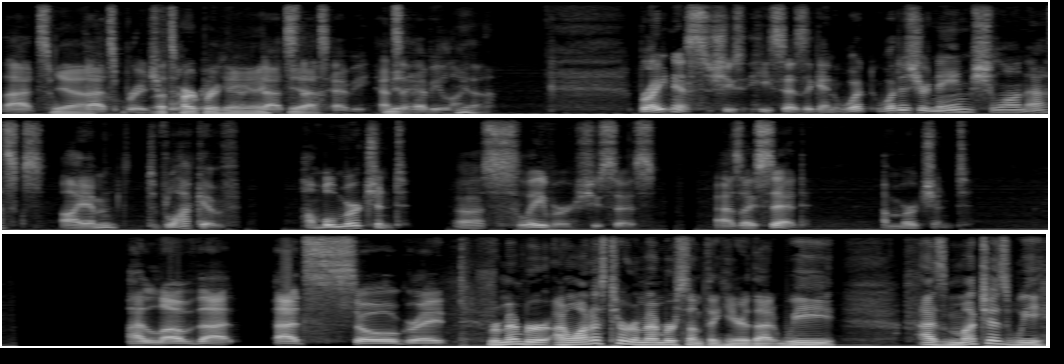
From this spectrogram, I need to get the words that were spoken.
that's Yeah. that's bridge. That's four right heartbreaking, eh? That's Yeah. that's heavy. That's a heavy line. Yeah. Brightness, she, he says again. What what is your name? Shallan asks. I am Tvlakv, humble merchant, uh, slaver. She says. As I said, a merchant. I love that. That's so great. Remember, I want us to remember something here that we, as much as we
